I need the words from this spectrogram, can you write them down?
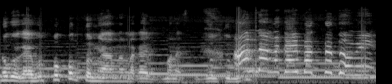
नको काय बघ- बघतो मी अण्णाला काय म्हणायचं बोलतो मी. अण्णाला काय बघता तुम्ही?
